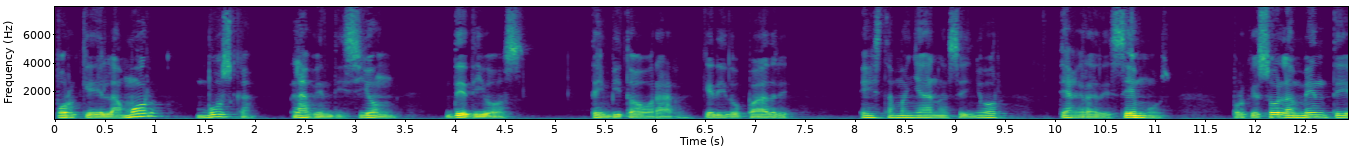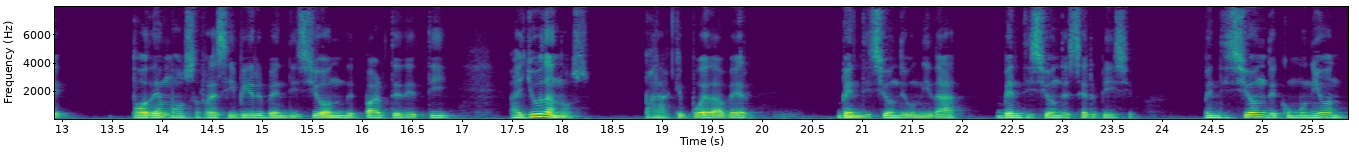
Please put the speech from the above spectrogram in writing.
porque el amor busca la bendición de Dios. Te invito a orar, querido Padre. Esta mañana, Señor, te agradecemos porque solamente podemos recibir bendición de parte de ti. Ayúdanos para que pueda haber bendición de unidad, bendición de servicio, bendición de comunión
